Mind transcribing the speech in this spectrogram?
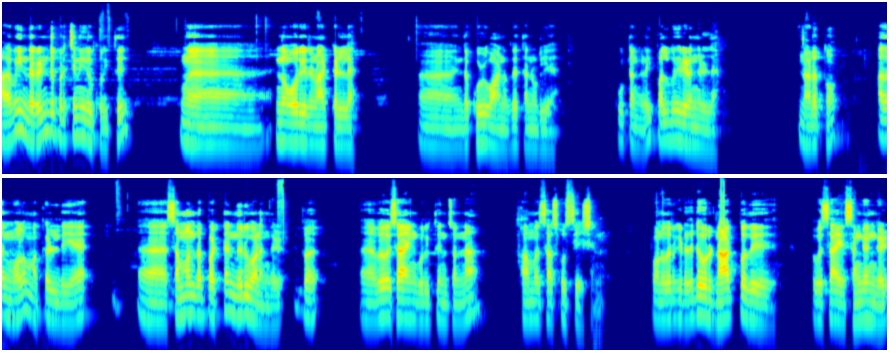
ஆகவே இந்த ரெண்டு பிரச்சனைகள் குறித்து இன்னும் ஓரிரு நாட்களில் இந்த குழுவானது தன்னுடைய கூட்டங்களை பல்வேறு இடங்களில் நடத்தும். அதன் மூலம் மக்களுடைய சம்பந்தப்பட்ட நிறுவனங்கள் இப்போ விவசாயம் குறித்துன்னு சொன்னால் ஃபார்மர்ஸ் அசோசியேஷன் போனதற்கு கிட்டத்தட்ட ஒரு நாற்பது விவசாய சங்கங்கள்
